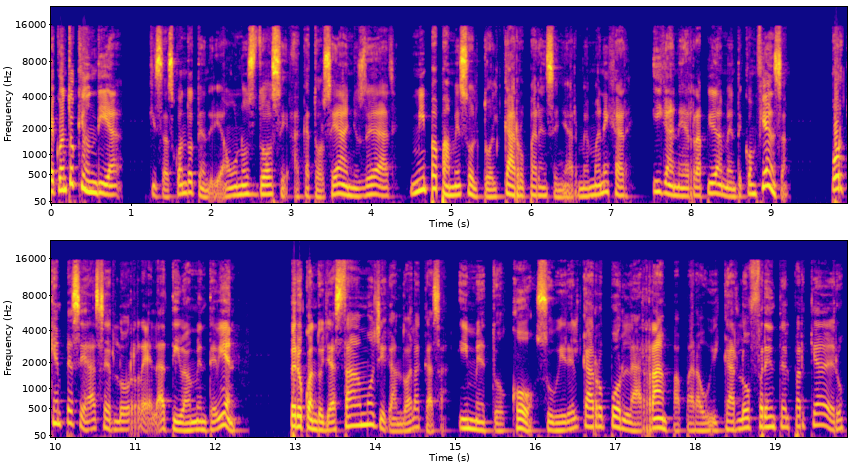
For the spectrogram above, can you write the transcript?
Te cuento que un día, quizás cuando tendría unos 12 a 14 años de edad, mi papá me soltó el carro para enseñarme a manejar y gané rápidamente confianza, porque empecé a hacerlo relativamente bien. Pero cuando ya estábamos llegando a la casa y me tocó subir el carro por la rampa para ubicarlo frente al parqueadero,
